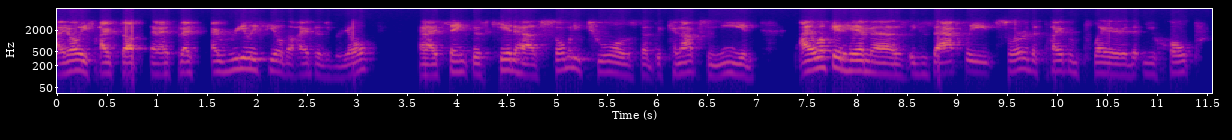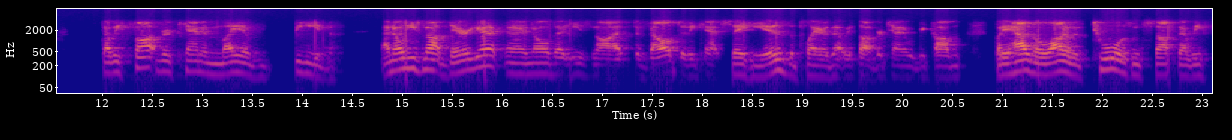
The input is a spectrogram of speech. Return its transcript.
I know he's hyped up, and I but I, I really feel the hype is real. And I think this kid has so many tools that the Canucks need. I look at him as exactly sort of the type of player that you hope that we thought Virtanen might have been I know he's not there yet, and I know that he's not developed, and he can't say he is the player that we thought Virtanen would become. But he has a lot of the tools and stuff that we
